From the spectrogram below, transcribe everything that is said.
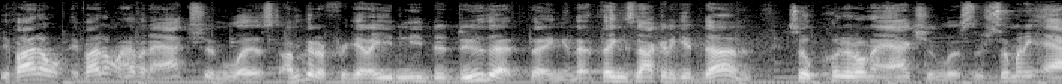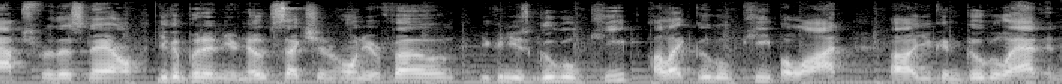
if I don't if I don't have an action list I'm gonna forget I need to do that thing and that thing's not gonna get done. So put it on an action list. There's so many apps for this now. You can put it in your notes section on your phone. You can use Google Keep. I like Google Keep a lot. Uh, you can Google that and,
